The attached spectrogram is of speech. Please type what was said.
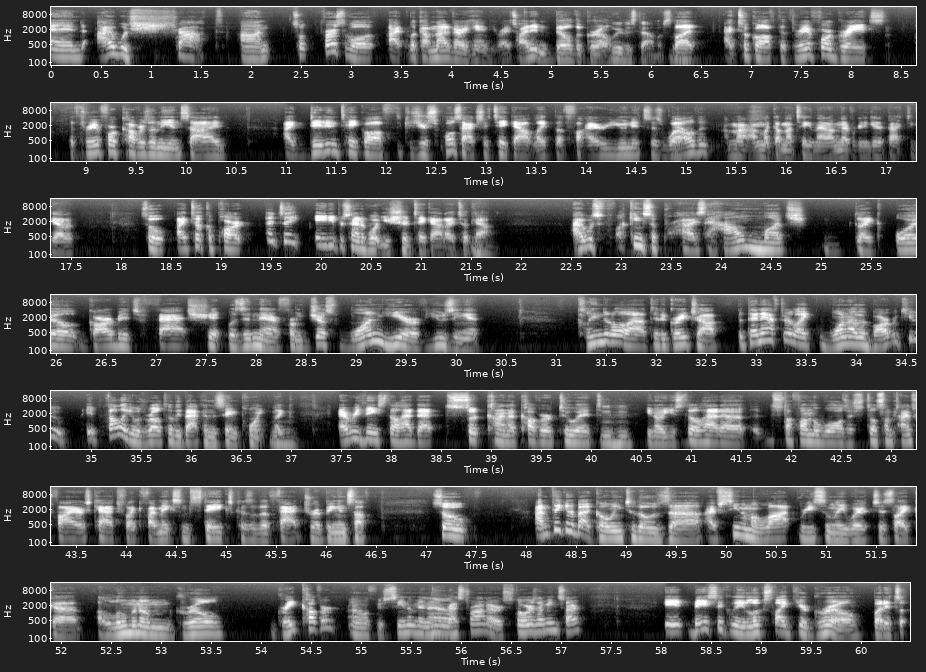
and I was shocked on. So first of all, I look. I'm not very handy, right? So I didn't build the grill, We've established. that. but I took off the three or four grates, the three or four covers on the inside. I didn't take off because you're supposed to actually take out like the fire units as well. I'm not. I'm like I'm not taking that. I'm never going to get it back together. So I took apart. I'd say eighty percent of what you should take out. I took out. I was fucking surprised how much like oil, garbage, fat shit was in there from just one year of using it. Cleaned it all out, did a great job. But then after like one other barbecue, it felt like it was relatively back in the same point. Like mm-hmm. Everything still had that soot kind of cover to it. Mhm. You know, you still had uh, stuff on the walls. There's still sometimes fires catch, like if I make some steaks because of the fat dripping and stuff. So I'm thinking about going to those. Uh, I've seen them a lot recently where it's just like a aluminum grill grate cover. I don't know if you've seen them in a restaurant or stores. I mean, sorry. It basically looks like your grill, but it's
